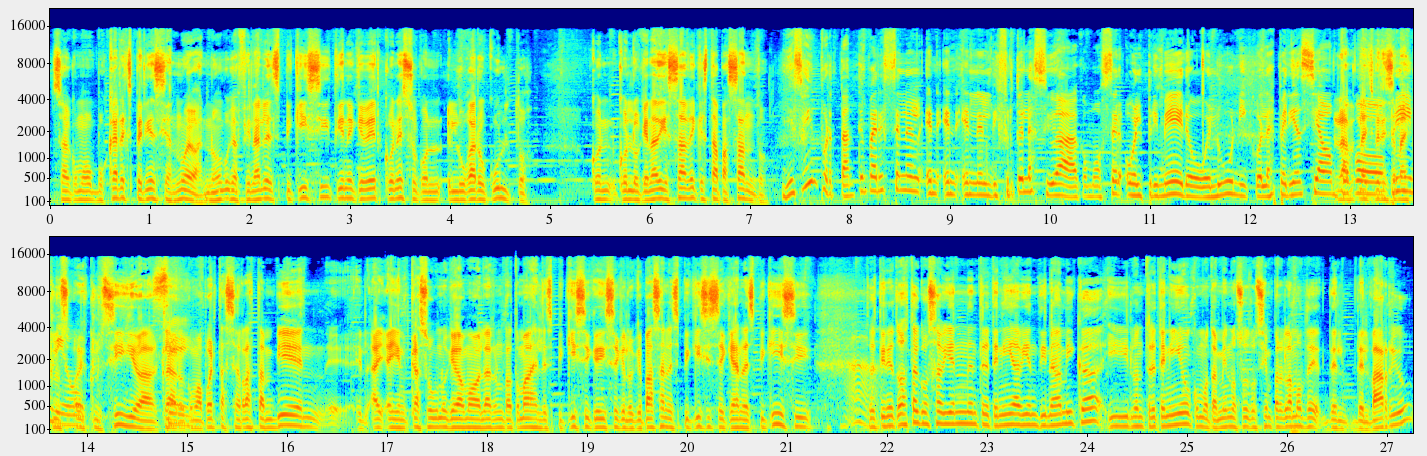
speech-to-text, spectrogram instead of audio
O sea, como buscar experiencias nuevas, ¿no? Porque al final el speakeasy tiene que ver con eso, con el lugar oculto con, con, lo que nadie sabe que está pasando. Y eso es importante, parece, en el, en, en el, disfrute de la ciudad, como ser o el primero o el único, la experiencia un la, poco La experiencia premium. más exclusiva, claro, como a puertas cerradas también. Eh, hay, hay, en el caso uno que vamos a hablar un rato más, el speakeasy, que dice que lo que pasa en el speakeasy se queda en el speakeasy. Ah. Entonces tiene toda esta cosa bien entretenida, bien dinámica, y lo entretenido, como también nosotros siempre hablamos de, del, del barrio,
